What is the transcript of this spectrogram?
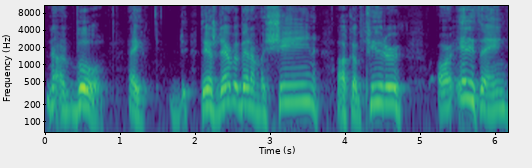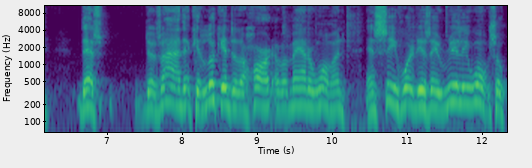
no bull. Hey, d- there's never been a machine, a computer, or anything that's designed that can look into the heart of a man or woman and see what it is they really want. So,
